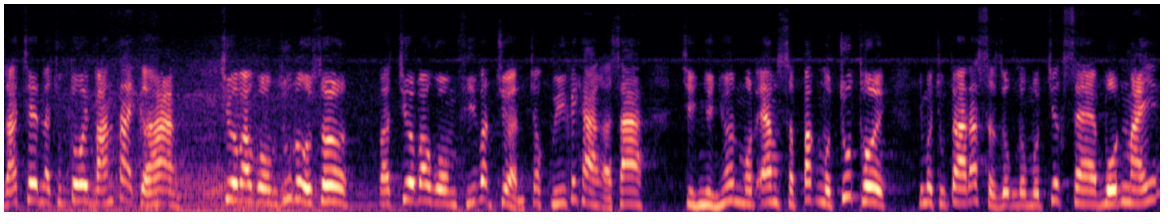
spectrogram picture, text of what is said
Giá trên là chúng tôi bán tại cửa hàng, Chưa bao gồm rút hồ sơ Và chưa bao gồm phí vận chuyển cho quý khách hàng ở xa. Chỉ nhỉnh hơn một em Spark một chút thôi, Nhưng mà chúng ta đã sử dụng được một chiếc xe 4 máy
